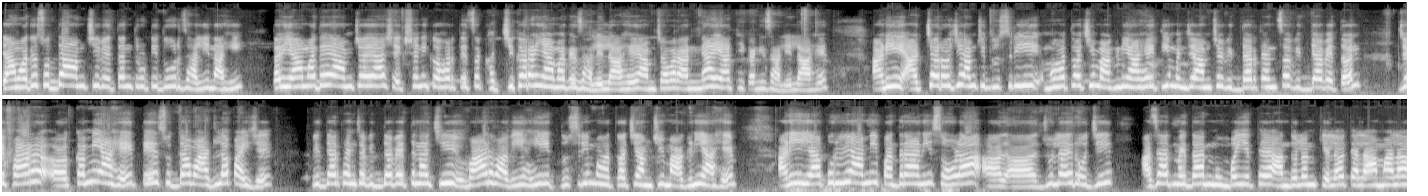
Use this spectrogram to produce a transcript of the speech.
त्यामध्ये सुद्धा आमची वेतन त्रुटी दूर झाली नाही. तर यामध्ये आमच्या या शैक्षणिक अहर्तेचं खच्चीकरण यामध्ये झालेलं आहे. आमच्यावर अन्याय या ठिकाणी झालेला आहे. आणि आजच्या रोजी आमची दुसरी महत्वाची मागणी आहे ती म्हणजे आमच्या विद्यार्थ्यांचं विद्यावेतन जे फार कमी आहे ते सुद्धा वाढलं पाहिजे. विद्यार्थ्यांच्या विद्यावेतनाची वाढ व्हावी ही दुसरी महत्वाची आमची मागणी आहे. आणि यापूर्वी आम्ही पंधरा आणि सोळा जुलै रोजी आझाद मैदान मुंबई येथे आंदोलन केलं. त्याला आम्हाला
